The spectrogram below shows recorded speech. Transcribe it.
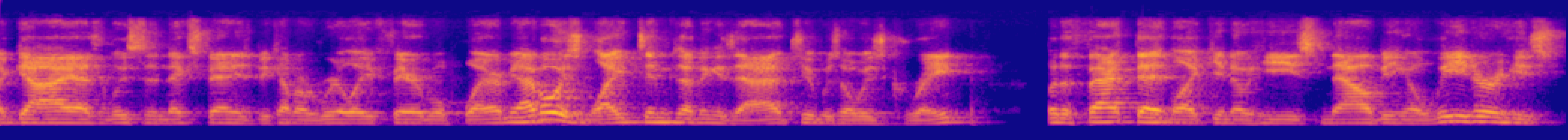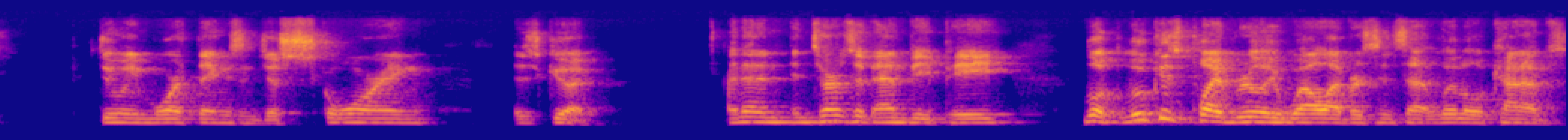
a guy, as at least as a Knicks fan, he's become a really favorable player. I mean, I've always liked him because I think his attitude was always great. But the fact that like you know he's now being a leader, he's doing more things than just scoring is good. And then in terms of MVP, look, Luka's played really well ever since that little kind of,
